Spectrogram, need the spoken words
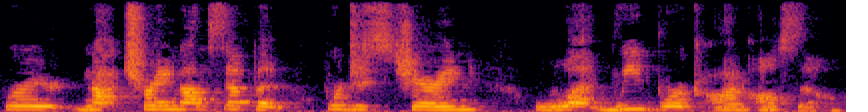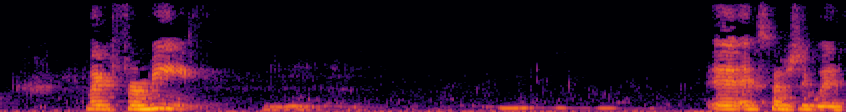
we're not trained on stuff, but we're just sharing what we work on. Also. Like for me, especially with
